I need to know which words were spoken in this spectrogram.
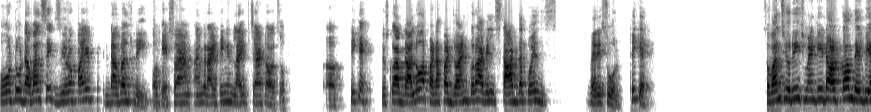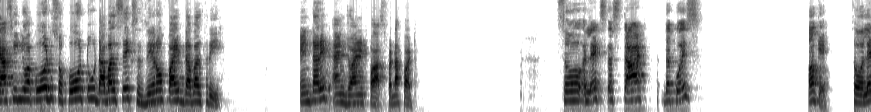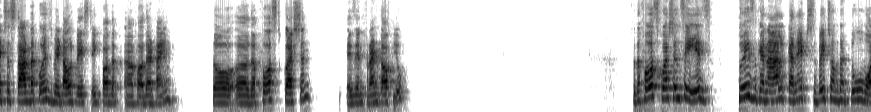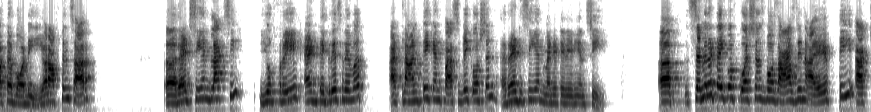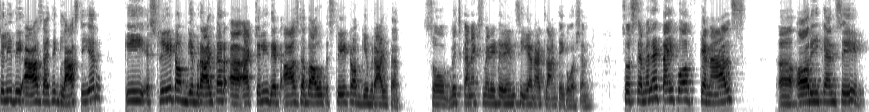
four two double six zero five double three. Okay, so I'm I'm writing in live chat also. Uh, ठीक है तो इसको आप डालो और फटाफट join करो I will start the quiz very soon ठीक है So once you reach menti.com, they'll be asking you a code. So 42660533. Enter it and join it fast. Fatafat. So let's start the quiz. Okay. So let's start the quiz without wasting further, uh, further time. So uh, the first question is in front of you. So the first question says, Suez Canal connects which of the two water body? Your options are uh, Red Sea and Black Sea, Euphrates and Tigris River, Atlantic and Pacific Ocean, Red Sea and Mediterranean Sea. Uh, similar type of questions was asked in IIFT. Actually, they asked, I think, last year, ki Strait of Gibraltar, uh, actually, that asked about Strait of Gibraltar so which connects Mediterranean Sea and Atlantic Ocean. So similar type of canals uh, or you can say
